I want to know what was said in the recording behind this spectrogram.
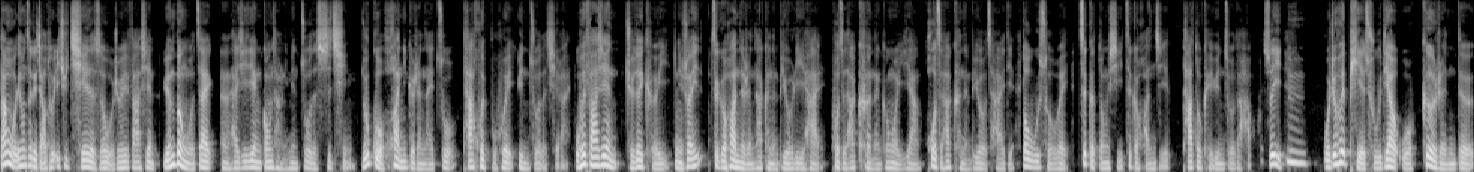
当我用这个角度一去切的时候，我就会发现，原本我在呃台积电工厂里面做的事情，如果换一个人来做，他会不会运作的起来？我会发现绝对可以。你说，哎，这个换的人他可能比我厉害，或者他可能跟我一样，或者他可能比我差一点，都无所谓。这个东西，这个环节，他都可以运作的好。所以，嗯。我就会撇除掉我个人的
